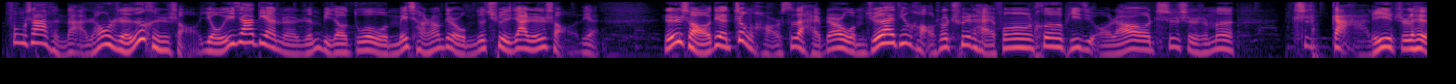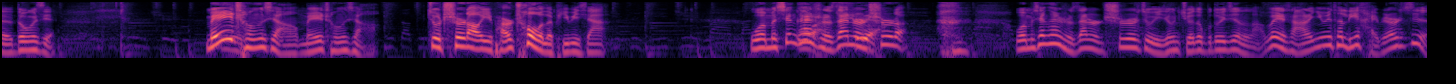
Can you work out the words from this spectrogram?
风沙很大，然后人很少。有一家店呢人比较多，我们没抢上地儿，我们就去了一家人少的店。人少的店正好是在海边儿，我们觉得还挺好，说吹着海风，喝喝啤酒，然后吃吃什么，吃咖喱之类的东西。没成想，没成想，就吃到一盘臭的皮皮虾。我们先开始在那儿吃的，我们先开始在那儿吃就已经觉得不对劲了。为啥呢？因为它离海边近，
